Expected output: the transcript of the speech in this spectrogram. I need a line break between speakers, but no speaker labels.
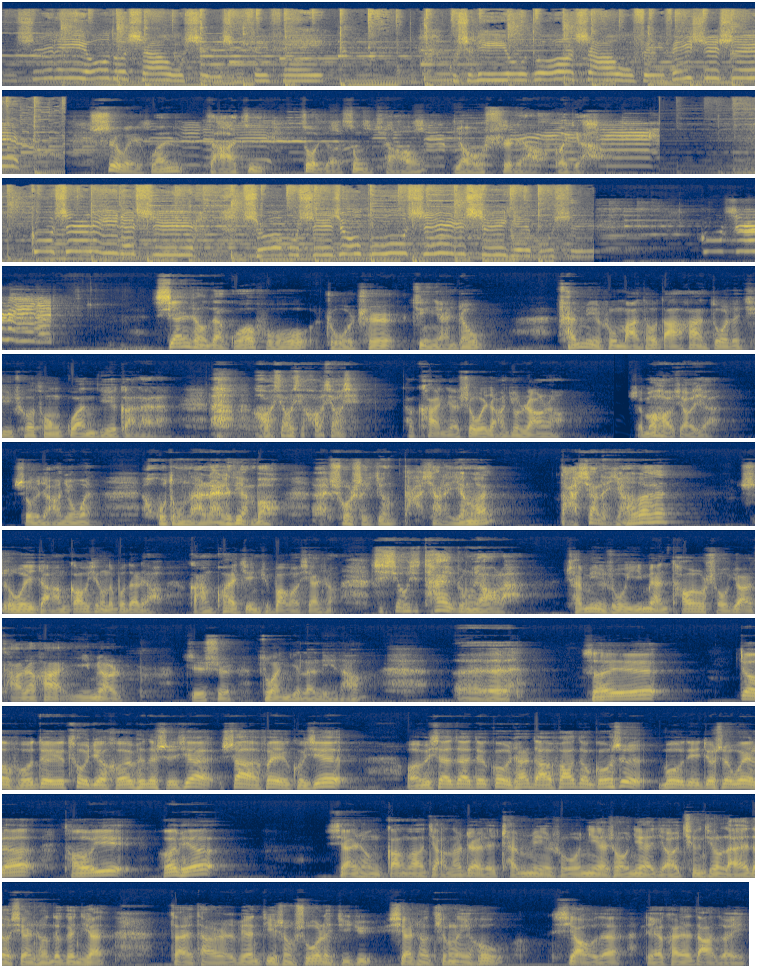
故事里有多少是是非非？故事里有多少非非是是？
《侍卫官杂记》作者宋乔，由事了播讲。
故事里的事，说不是就不是，是也不是。故事里的
先生在国府主持纪念周，陈秘书满头大汗，坐着汽车从官邸赶来了。啊，好消息，好消息！他看见侍卫长就嚷嚷：“什么好消息？”侍卫长就问：“胡宗南来了电报，哎，说是已经打下了延安，打下了延安。”侍卫长高兴的不得了，赶快进去报告先生，这消息太重要了。陈秘书一面掏手绢擦着汗，一面只是钻进了礼堂。呃，所以政府对于促进和平的实现煞费苦心。我们现在对共产党发动攻势，目的就是为了统一和平。先生刚刚讲到这里，陈秘书蹑手蹑脚，轻轻来到先生的跟前，在他耳边低声说了几句。先生听了以后，笑得咧开了大嘴，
